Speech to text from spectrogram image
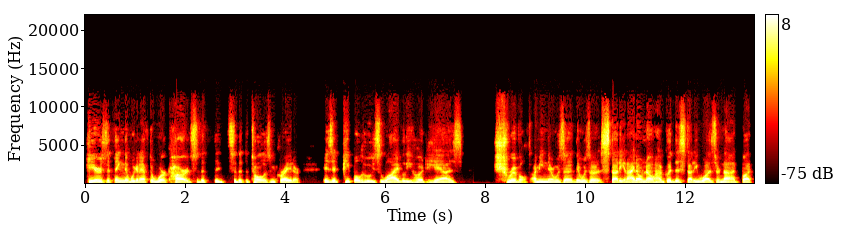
here's the thing that we're going to have to work hard so that the, so that the toll isn't greater is that people whose livelihood has shriveled. I mean, there was a there was a study, and I don't know how good this study was or not, but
